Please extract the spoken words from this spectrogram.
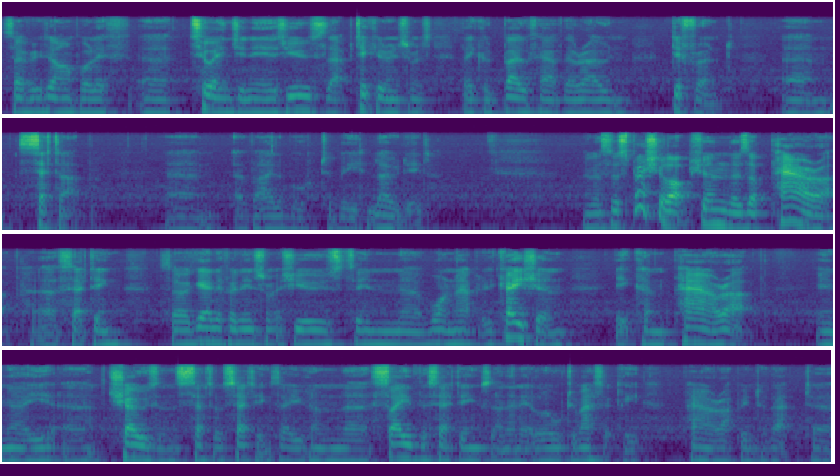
So, for example, if uh, two engineers use that particular instrument, they could both have their own different um, setup um, available to be loaded. And as a special option, there's a power up uh, setting. So again, if an instrument is used in uh, one application, it can power up in a uh, chosen set of settings. So you can uh, save the settings and then it will automatically power up into that uh,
